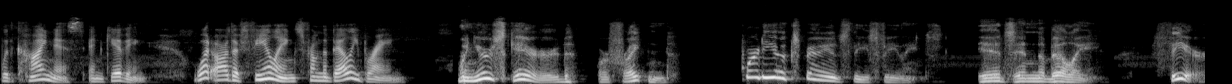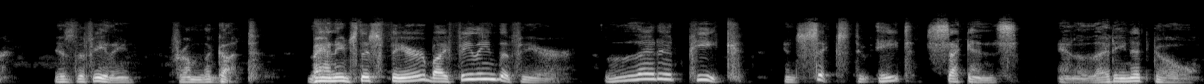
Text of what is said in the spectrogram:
with kindness and giving. What are the feelings from the belly brain? When you're scared or frightened, where do you experience these feelings? It's in the belly. Fear is the feeling from the gut. Manage this fear by feeling the fear. Let it peak in six to eight seconds and letting it go.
